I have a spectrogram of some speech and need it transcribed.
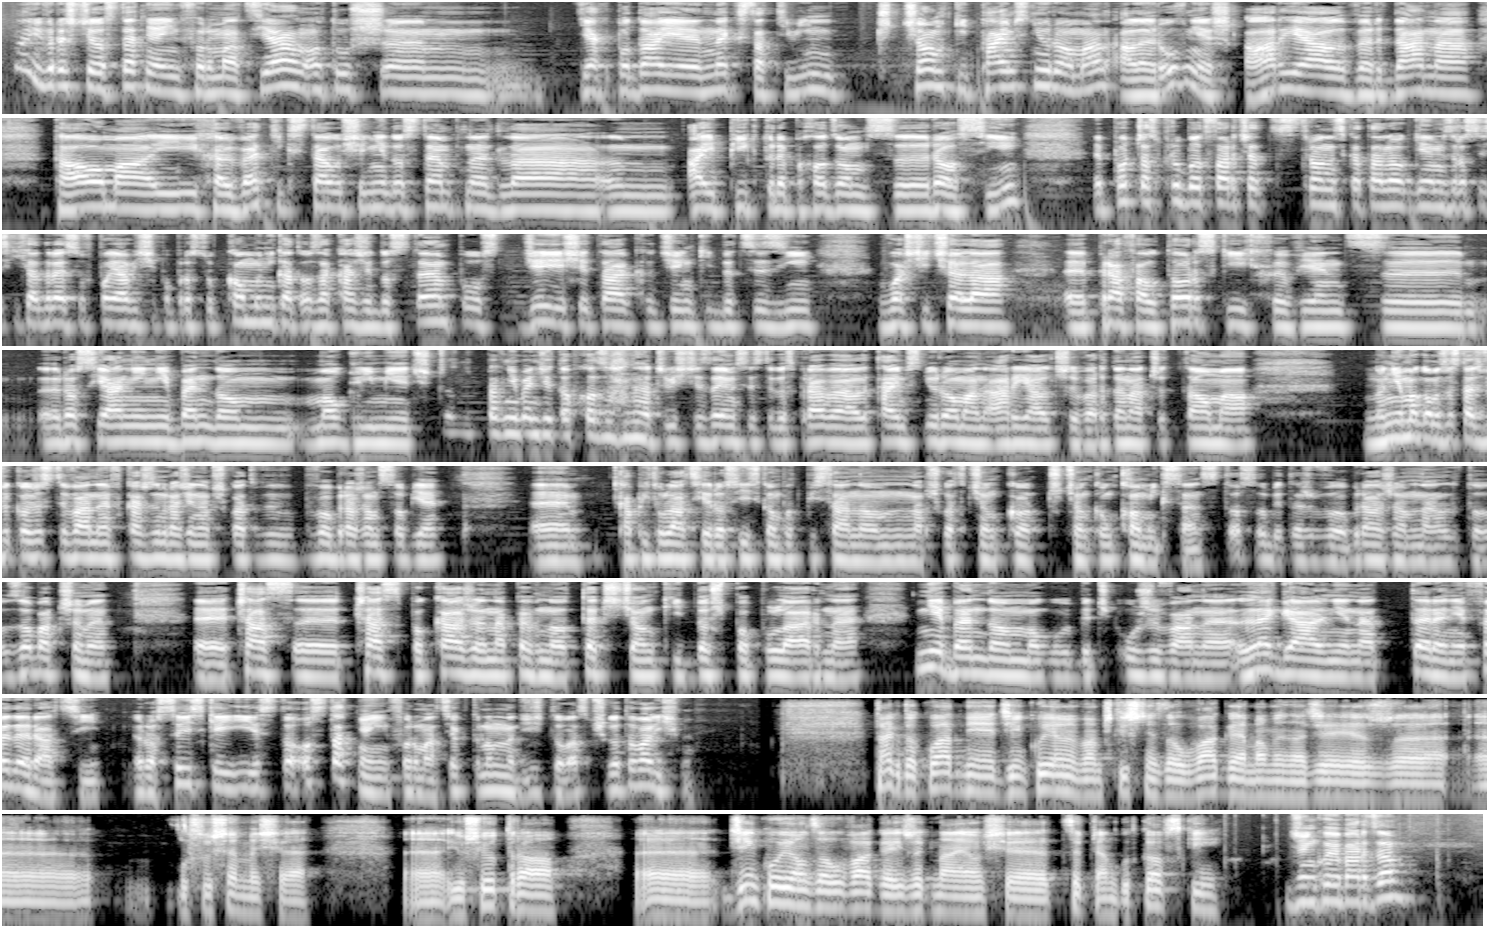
No i wreszcie ostatnia informacja. Otóż, jak podaje Nexa TV, czcionki Times New Roman, ale również Arial, Verdana, Taoma i Helvetic stały się niedostępne dla IP, które pochodzą z Rosji. Podczas próby otwarcia strony z katalogiem z rosyjskich adresów pojawi się po prostu komunikat o zakazie dostępu. Dzieje się tak dzięki decyzji właściciela e, praw autorskich, więc Rosjanie nie będą mogli mieć, pewnie będzie to obchodzone, oczywiście zdajemy sobie z tego sprawę, ale Times New Roman, Arial, czy Verdana, czy Toma no nie mogą zostać wykorzystywane. W każdym razie na przykład wyobrażam sobie e, kapitulację rosyjską podpisaną na przykład czcionką, czcionką Comic Sans. To sobie też wyobrażam, no ale to zobaczymy. E, czas, e, czas pokaże, na pewno te czcionki dość popularne nie będą mogły być używane legalnie na terenie Federacji Rosyjskiej i jest to ostatnia informacja, którą na dziś do Was przygotowaliśmy. Tak, dokładnie. Dziękujemy Wam ślicznie za uwagę. Mamy nadzieję, że Usłyszymy się e, już jutro. E, dziękuję za uwagę i żegnają się Cyprian Gutkowski. Dziękuję bardzo.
